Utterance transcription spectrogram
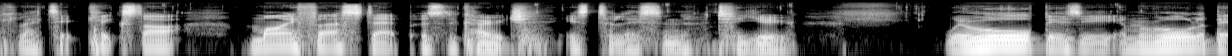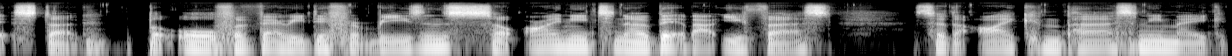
Athletic Kickstart, my first step as the coach is to listen to you. We're all busy and we're all a bit stuck, but all for very different reasons. So I need to know a bit about you first so that I can personally make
